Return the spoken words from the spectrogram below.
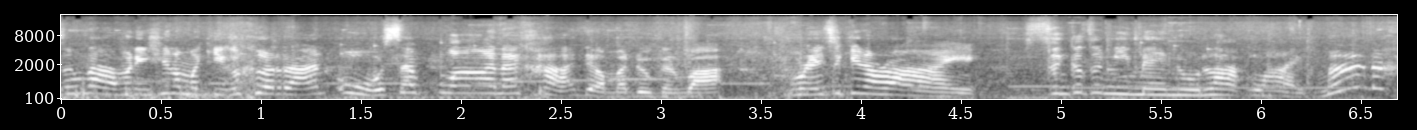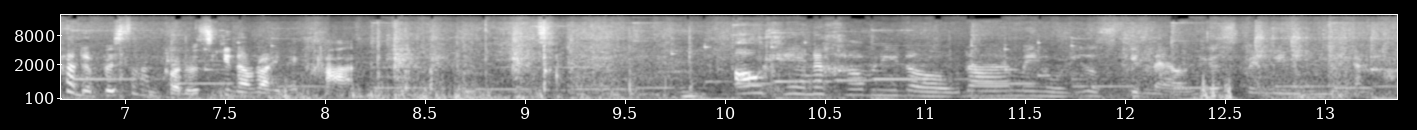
ซึ่งร้านวันนี้ที่เรามากินก็คือร้านอู่ซับเวอร์นะคะ เดี๋ยวมาดูกันว่า วันนี้จะกินอะไร ซึ่งก็จะมีเมนูหลากหลายมากนะคะ เดี๋ยวไปสั่งก่อนว่าจะกินอะไรนะคะ โอเคนะคะ วันนี้เราได้เมนูที่เราจะกินแล้วนี่ก็จะเป็นเมนูนี้นะคะ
